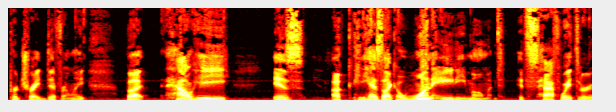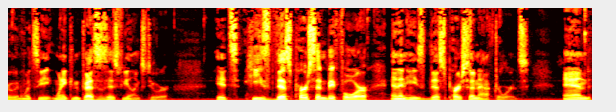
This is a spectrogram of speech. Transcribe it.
portrayed differently, but how he is a, he has like a 180 moment. It's halfway through, and when he when he confesses his feelings to her, it's he's this person before and then he's this person afterwards and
